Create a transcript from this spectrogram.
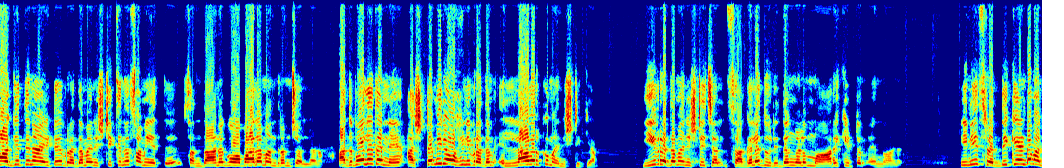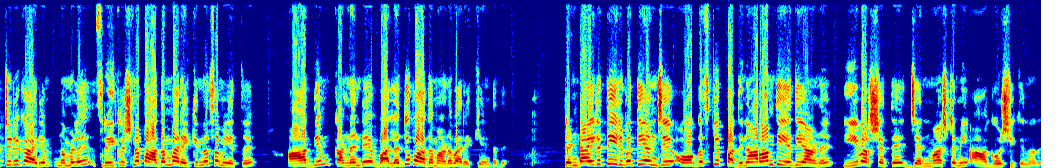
ഭാഗ്യത്തിനായിട്ട് വ്രതം അനുഷ്ഠിക്കുന്ന സമയത്ത് സന്താന ഗോപാല മന്ത്രം ചൊല്ലണം. അതുപോലെ തന്നെ അഷ്ടമി രോഹിണി വ്രതം എല്ലാവർക്കും അനുഷ്ഠിക്കാം. ഈ വ്രതം അനുഷ്ഠിച്ചാൽ സകല ദുരിതങ്ങളും മാറിക്കിട്ടും എന്നാണ്. ഇനി ശ്രദ്ധിക്കേണ്ട മറ്റൊരു കാര്യം നമ്മൾ ശ്രീകൃഷ്ണ പാദം വരയ്ക്കുന്ന സമയത്ത് ആദ്യം കണ്ണന്റെ വലതുപാദമാണ് വരയ്ക്കേണ്ടത്. രണ്ടായിരത്തി ഇരുപത്തി അഞ്ച് ഓഗസ്റ്റ് പതിനാറാം തീയതിയാണ് ഈ വർഷത്തെ ജന്മാഷ്ടമി ആഘോഷിക്കുന്നത്.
